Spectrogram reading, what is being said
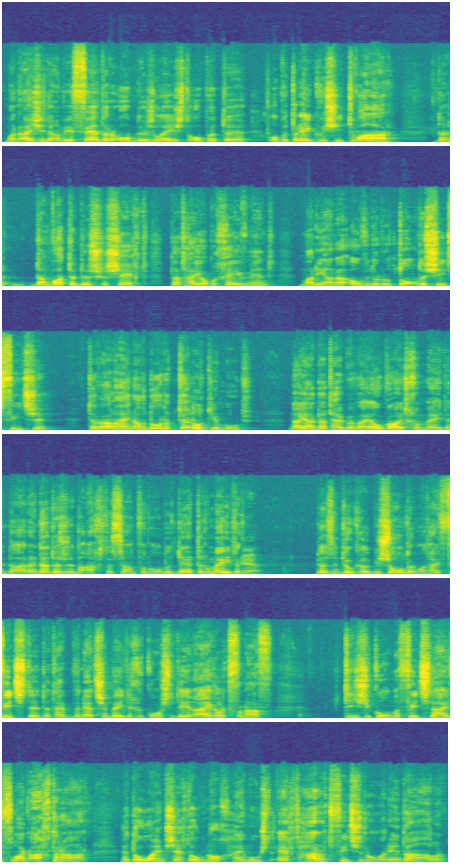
Maar als je dan weer verderop dus leest op het, eh, op het requisitoire, dan, dan wordt er dus gezegd dat hij op een gegeven moment Mariana over de rotonde ziet fietsen, terwijl hij nog door het tunneltje moet. Nou ja, dat hebben wij ook uitgemeten daar. En dat is een achterstand van 130 meter. Ja. Dat is natuurlijk heel bijzonder, want hij fietste, dat hebben we net zo'n beetje geconstateerd, eigenlijk vanaf 10 seconden fietste hij vlak achter haar. Het OM zegt ook nog, hij moest echt hard fietsen om erin te halen.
